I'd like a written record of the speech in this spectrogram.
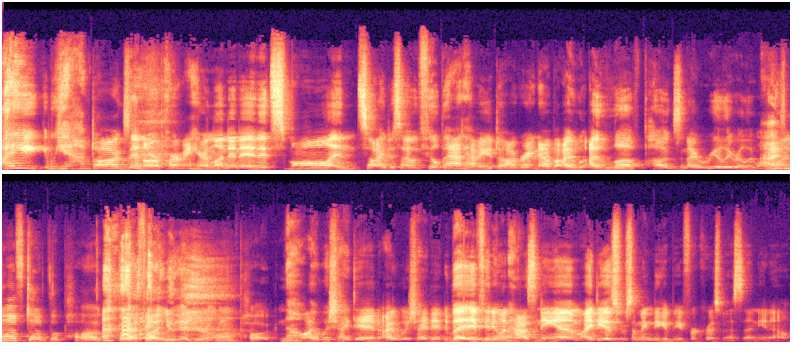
I we have dogs in our apartment here in London, and it's small, and so I just I would feel bad having a dog right now. But I I love pugs, and I really really want one. I one. love Doug the pug, but I thought you had your own pug. No, I wish I did. I wish I did. But if anyone has any um, ideas for something to give me for Christmas, then you know,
